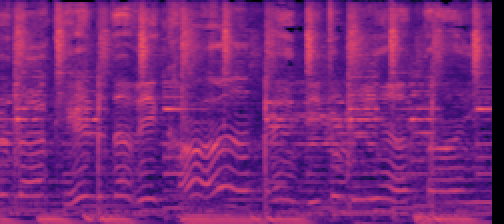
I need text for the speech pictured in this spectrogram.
ਹੱਸਦਾ ਖੇਡਦਾ ਵੇਖਾਂ ਤੈਂਦੀ ਦੁਨੀਆ ਤਾਈ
